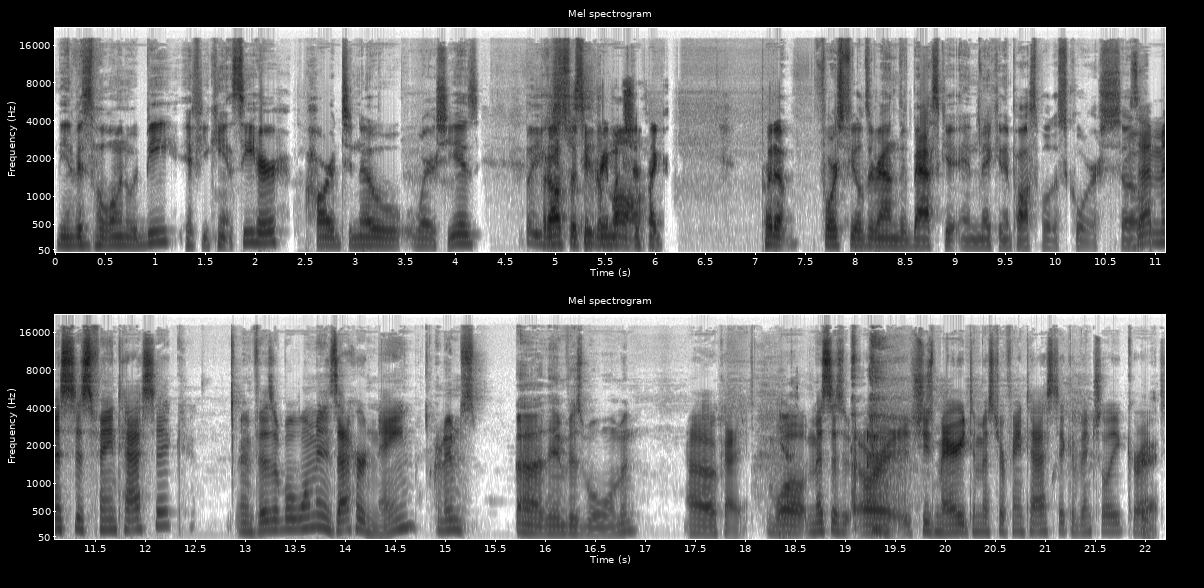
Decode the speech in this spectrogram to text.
The Invisible Woman would be if you can't see her, hard to know where she is but you but can also still can pretty much just like put up force fields around the basket and make it impossible to score. So Is that Mrs. Fantastic? Invisible Woman? Is that her name? Her name's uh, the Invisible Woman. Oh, okay. Well, Mrs. or she's married to Mr. Fantastic eventually, correct?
